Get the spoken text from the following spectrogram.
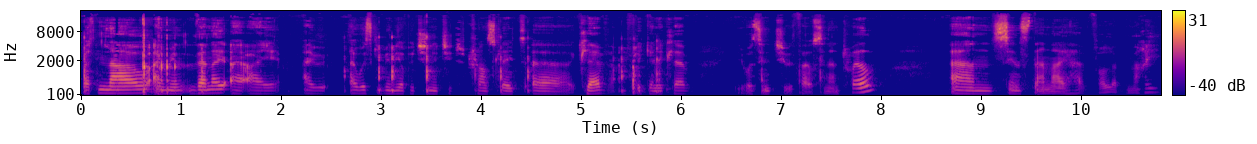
but now, I mean, then I I, I I was given the opportunity to translate uh, Clèves, Flickan i It was in 2012, and since then I have followed Marie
